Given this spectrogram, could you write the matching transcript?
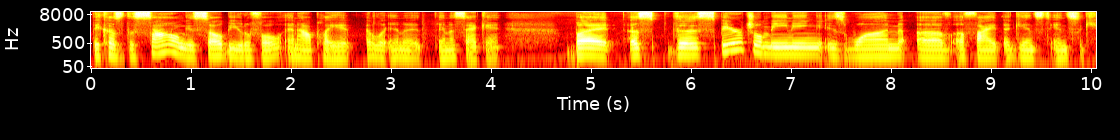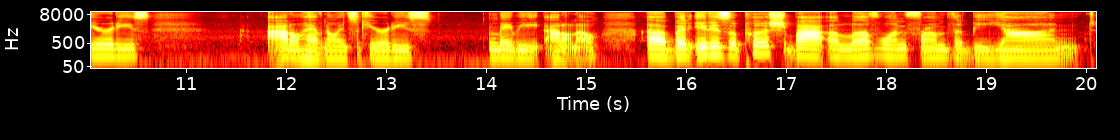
because the song is so beautiful, and I'll play it in a in a second. But a, the spiritual meaning is one of a fight against insecurities. I don't have no insecurities maybe, I don't know. Uh, but it is a push by a loved one from the beyond.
